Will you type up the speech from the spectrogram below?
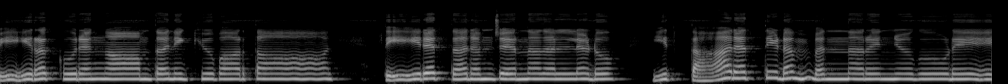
പീറക്കുരങ്ങാം തനിക്കു പാർത്താൽ. തീരത്തരം ചേർന്നതല്ലടോ ഇത്താരത്തിടമ്പെന്നറിഞ്ഞുകൂടെ.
